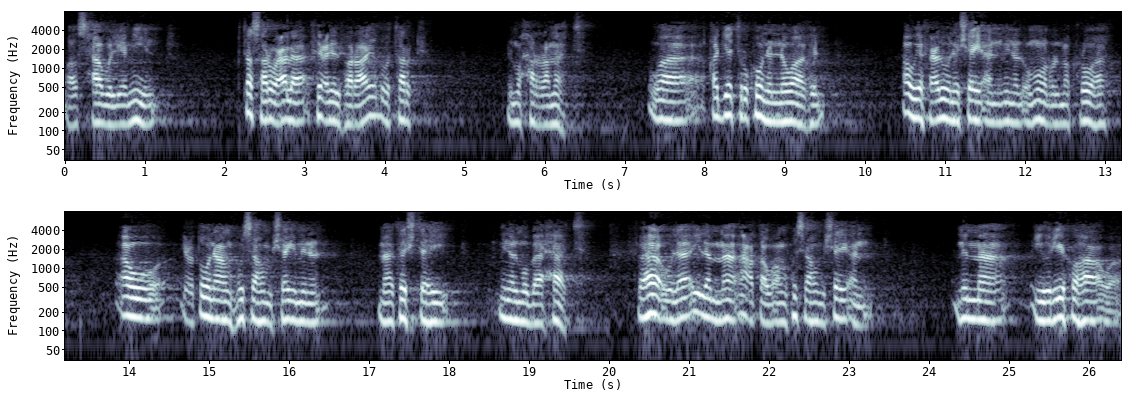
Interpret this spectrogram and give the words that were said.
وأصحاب اليمين اقتصروا على فعل الفرائض وترك المحرمات وقد يتركون النوافل أو يفعلون شيئا من الأمور المكروهة أو يعطون أنفسهم شيء من ما تشتهي من المباحات. فهؤلاء لما أعطوا أنفسهم شيئا مما يريحها و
